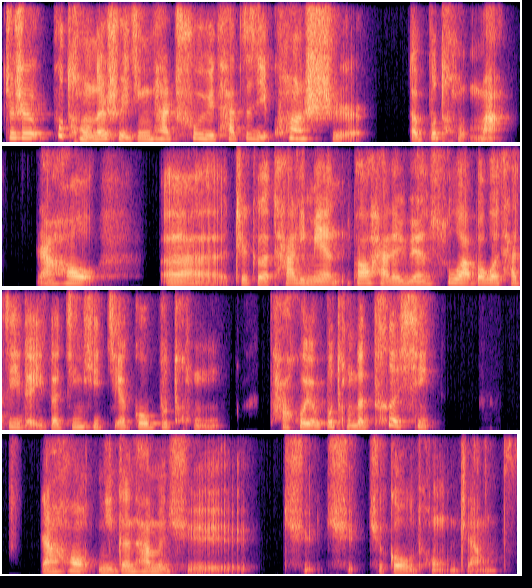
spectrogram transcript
就是不同的水晶，它出于它自己矿石的不同嘛，然后呃，这个它里面包含的元素啊，包括它自己的一个晶体结构不同，它会有不同的特性。然后你跟他们去去去去沟通这样子，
